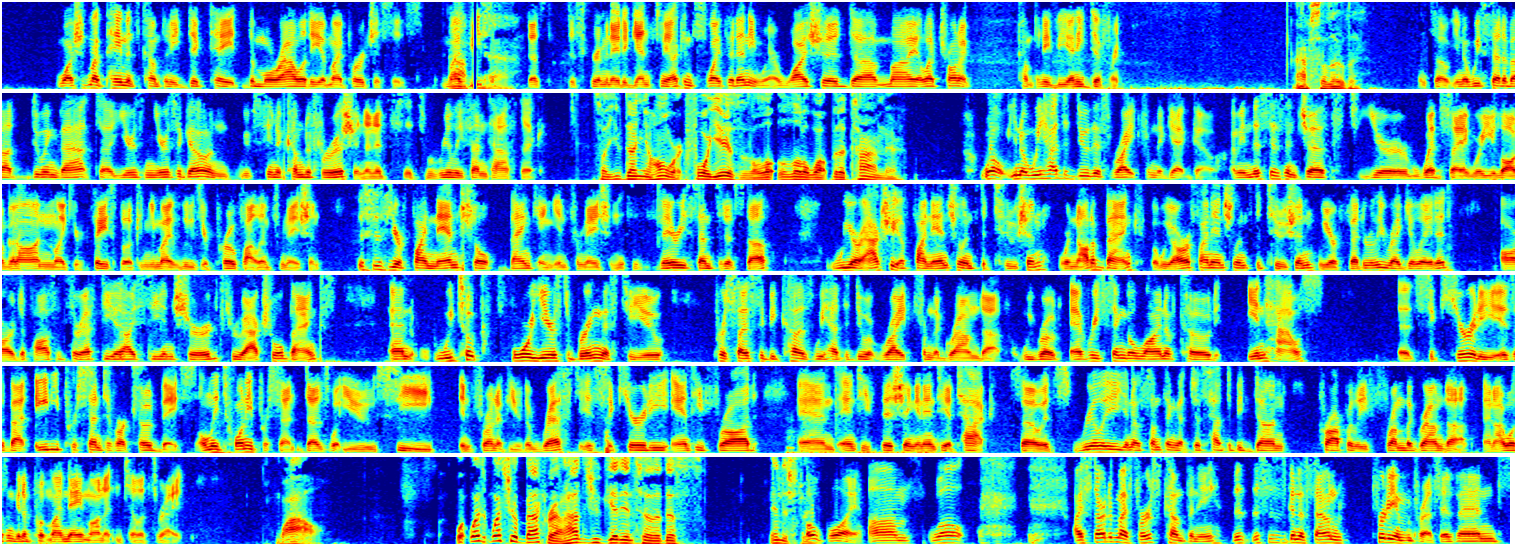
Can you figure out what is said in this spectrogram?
why should my payments company dictate the morality of my purchases? My Oh, Visa yeah. doesn't discriminate against me. I can swipe it anywhere. Why should uh, my electronic company be any different? Absolutely. And so, you know, we set about doing that uh, years and years ago, and we've seen it come to fruition, and it's it's really fantastic. So you've done your homework. Four years is a, lo- a little while, bit of time there. Well, you know, we had to do this right from the get go. I mean, this isn't just your website where you log on, like your Facebook, and you might lose your profile information. This is your financial banking information. This is very sensitive stuff. We are actually a financial institution. We're not a bank, but we are a financial institution. We are federally regulated. Our deposits are FDIC insured through actual banks. And we took four years to bring this to you precisely because we had to do it right from the ground up. We wrote every single line of code in house. Uh, security is about 80% of our code base. Only 20% does what you see in front of you. The rest is security, anti fraud, and anti phishing and anti attack. So it's really, you know, something that just had to be done properly from the ground up. And I wasn't going to put my name on it until it's right. Wow. What, what what's your background? How did you get into this industry? Oh boy. Um, well, I started my first company. This is going to sound pretty impressive, and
